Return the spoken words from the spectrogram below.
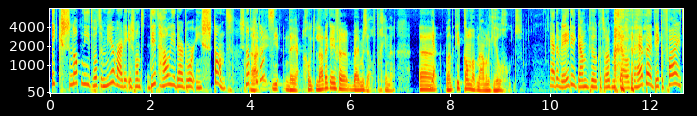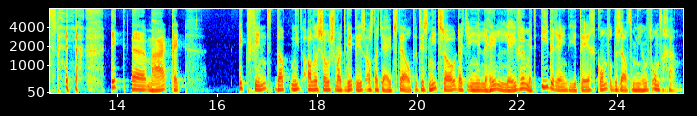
Ik snap niet wat de meerwaarde is, want dit hou je daardoor in stand. Snap je Nou, dat? ja, nou ja, goed. Laat ik even bij mezelf beginnen. Eh, Ja. Want ik kan dat namelijk heel goed. Ja, dat weet ik. Daarom wil ik het er ook met jou over hebben. Dikke fight. Ik, eh, maar kijk, ik vind dat niet alles zo zwart-wit is als dat jij het stelt. Het is niet zo dat je in je hele leven met iedereen die je tegenkomt op dezelfde manier hoeft om te gaan.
